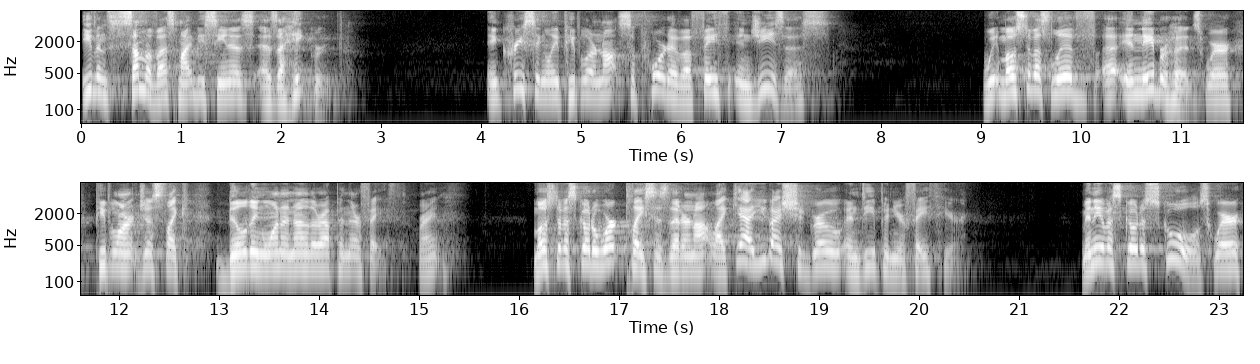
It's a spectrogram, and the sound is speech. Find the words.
even some of us might be seen as, as a hate group. Increasingly, people are not supportive of faith in Jesus we, most of us live uh, in neighborhoods where people aren't just like building one another up in their faith, right? Most of us go to workplaces that are not like, yeah, you guys should grow and deepen your faith here. Many of us go to schools where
